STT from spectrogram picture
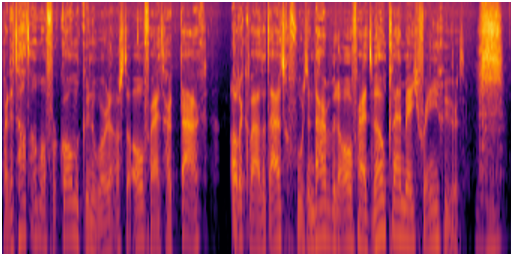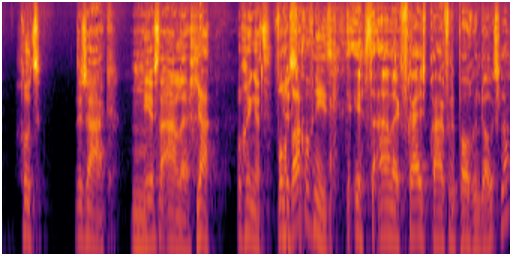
Maar dit had allemaal voorkomen kunnen worden als de overheid haar taak adequaat had uitgevoerd. En daar hebben we de overheid wel een klein beetje voor ingehuurd. Goed, de zaak. Eerste aanleg. Ja, Hoe ging het? volle bak of niet? Eerste aanleg vrijspraak voor de poging doodslag.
